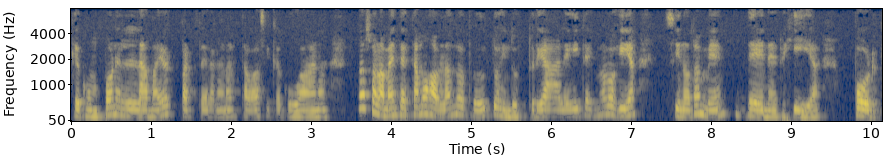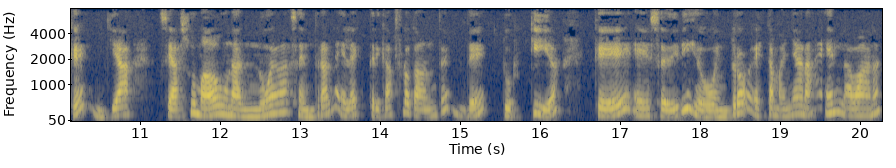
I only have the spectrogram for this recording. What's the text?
que componen la mayor parte de la canasta básica cubana, no solamente estamos hablando de productos industriales y tecnología, sino también de energía, porque ya se ha sumado una nueva central eléctrica flotante de Turquía que eh, se dirige o entró esta mañana en La Habana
